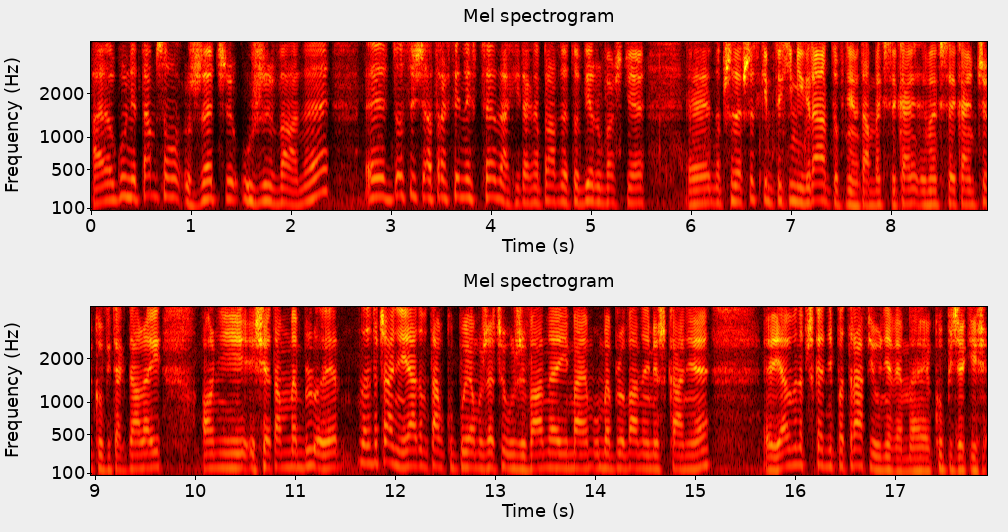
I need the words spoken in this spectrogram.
ale ogólnie tam są rzeczy używane e, w dosyć atrakcyjnych cenach i tak naprawdę to wielu właśnie, e, no przede wszystkim tych imigrantów, nie wiem, tam Meksykań, Meksykańczyków i tak dalej, oni się tam meblu, e, no zwyczajnie jadą tam, kupują rzeczy używane i mają umeblowane mieszkanie. Ja bym na przykład nie potrafił, nie wiem, kupić jakiejś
